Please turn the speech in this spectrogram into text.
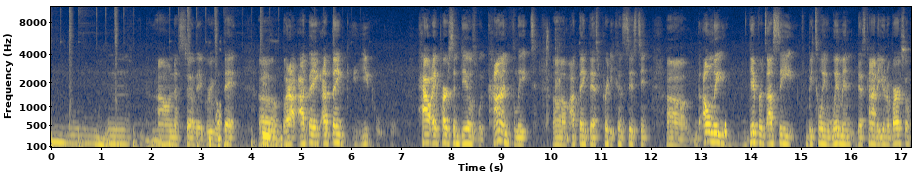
Mm, I don't necessarily agree with that, uh, Mm. but I, I think I think you how a person deals with conflict. Um, I think that's pretty consistent. Um, the only difference I see between women that's kind of universal.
